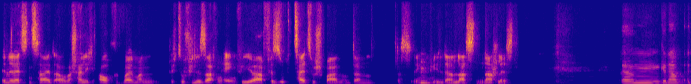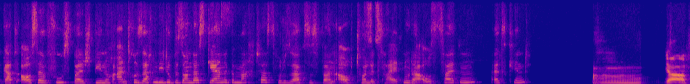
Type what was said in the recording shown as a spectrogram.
in der letzten Zeit, aber wahrscheinlich auch, weil man durch so viele Sachen irgendwie ja, versucht, Zeit zu sparen und dann das irgendwie mhm. dann lassen, nachlässt. Ähm, genau, gab es außer Fußballspiel noch andere Sachen, die du besonders gerne gemacht hast, wo du sagst, es waren auch tolle Zeiten oder Auszeiten als Kind? Ähm, ja,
